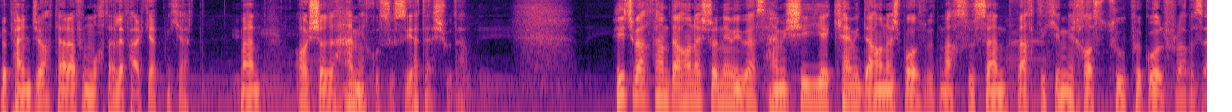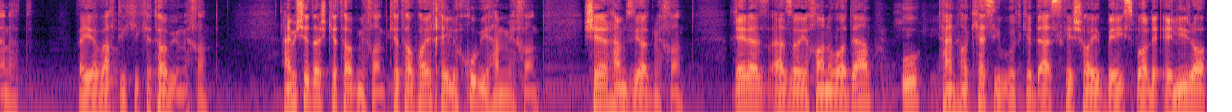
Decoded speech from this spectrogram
به پنجاه طرف مختلف حرکت می‌کرد. من عاشق همین خصوصیتش بودم. هیچ وقت هم دهانش را نمیبست. همیشه یک کمی دهانش باز بود مخصوصا وقتی که می‌خواست توپ گلف را بزند و یا وقتی که کتابی می‌خواند. همیشه داشت کتاب می‌خواند. کتابهای خیلی خوبی هم می‌خواند. شعر هم زیاد می‌خواند. غیر از اعضای خانواده‌ام او تنها کسی بود که دستکش های بیسبال الی را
